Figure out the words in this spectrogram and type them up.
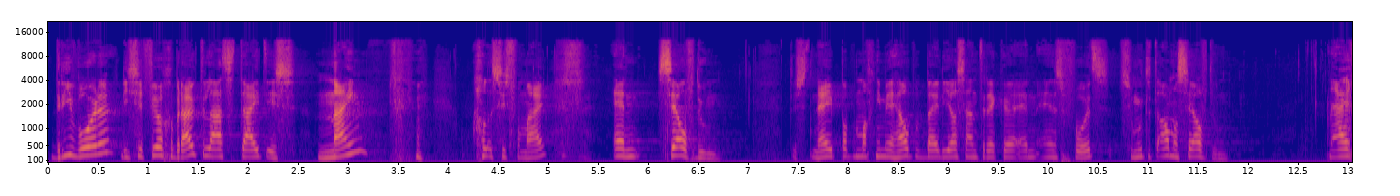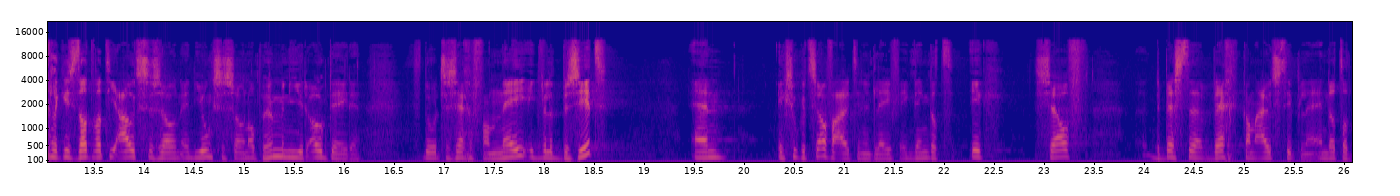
drie woorden die ze veel gebruikt de laatste tijd is mijn, alles is van mij, en zelf doen. Dus nee, papa mag niet meer helpen bij de jas aantrekken en, enzovoorts. Ze moet het allemaal zelf doen. En eigenlijk is dat wat die oudste zoon en die jongste zoon op hun manier ook deden. Door te zeggen van nee, ik wil het bezit en ik zoek het zelf uit in het leven. Ik denk dat ik zelf de beste weg kan uitstippelen. En dat, dat,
